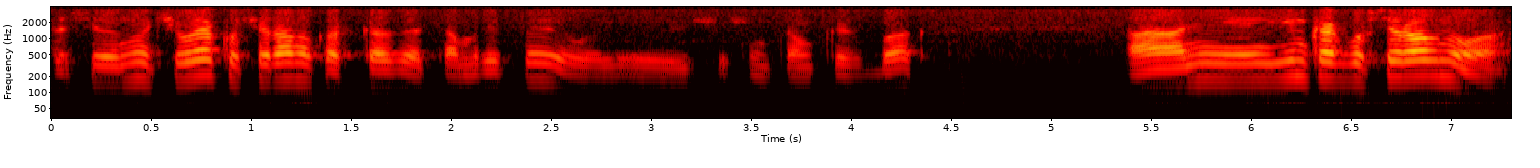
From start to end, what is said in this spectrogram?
То есть, э, ну, человеку все равно, как сказать, там ритейл или еще что-нибудь там кэшбэк. А они, им как бы все равно.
